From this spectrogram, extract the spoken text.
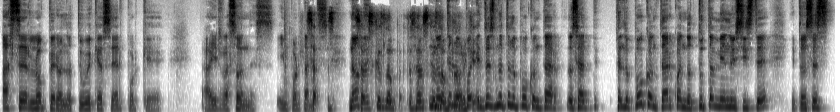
hacerlo, pero lo tuve que hacer porque hay razones importantes. ¿no? ¿Sabes qué es lo, ¿sabes qué es lo peor? Entonces no te lo puedo contar. O sea, te, lo puedo contar cuando tú también lo hiciste. Entonces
